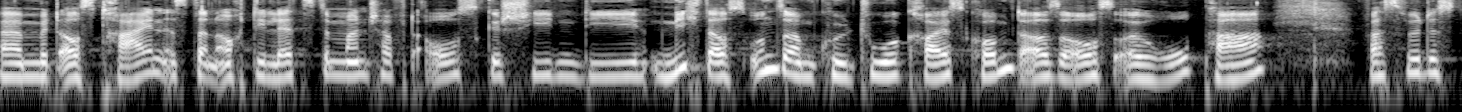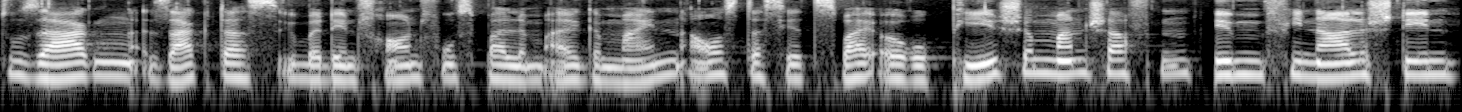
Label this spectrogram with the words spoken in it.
Äh, mit Australien ist dann auch die letzte Mannschaft ausgeschieden, die nicht aus unserem Kulturkreis kommt, also aus Europa. Was würdest du sagen, sagt das über den Frauenfußball im Allgemeinen aus, dass hier zwei europäische Mannschaften im Finale stehen?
